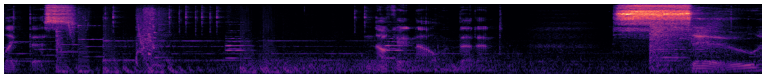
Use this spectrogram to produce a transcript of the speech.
like this. Okay, now that end. So,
